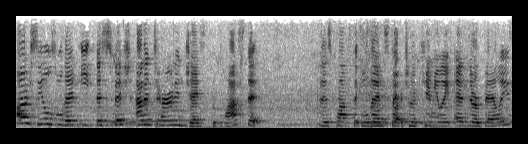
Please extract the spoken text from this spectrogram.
Our seals will then eat this fish and in turn ingest the plastic. This plastic will then start to accumulate in their bellies,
